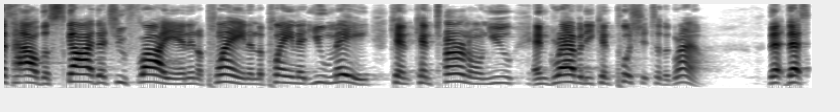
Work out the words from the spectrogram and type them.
That's how the sky that you fly in, in a plane, and the plane that you made can, can turn on you and gravity can push it to the ground. That, that's,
